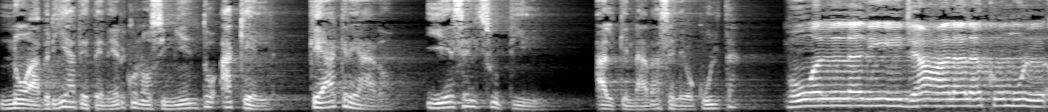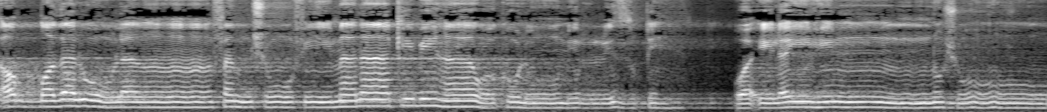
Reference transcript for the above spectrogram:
No habría de tener conocimiento aquel que ha creado y es el sutil, al que nada se le oculta. هو الذي جعل لكم الأرض ذلولا فامشوا في مناكبها وكلوا من رزقه وإليه النشور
